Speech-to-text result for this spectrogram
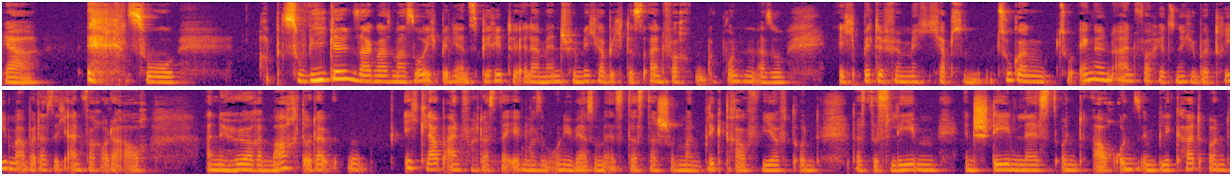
ja zu abzuwiegeln, sagen wir es mal so. Ich bin ja ein spiritueller Mensch. Für mich habe ich das einfach gefunden. Also ich bitte für mich, ich habe so einen Zugang zu Engeln einfach, jetzt nicht übertrieben, aber dass ich einfach oder auch an eine höhere Macht oder ich glaube einfach, dass da irgendwas im Universum ist, dass da schon mal einen Blick drauf wirft und dass das Leben entstehen lässt und auch uns im Blick hat. Und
